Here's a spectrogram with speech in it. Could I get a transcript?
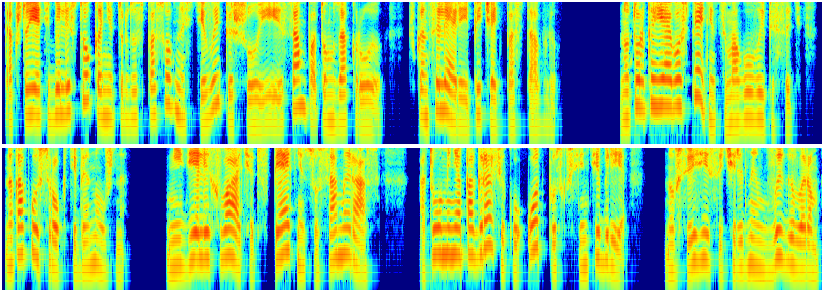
так что я тебе листок о нетрудоспособности выпишу и сам потом закрою. В канцелярии печать поставлю. Но только я его с пятницы могу выписать. На какой срок тебе нужно? Недели хватит, в пятницу самый раз. А то у меня по графику отпуск в сентябре, но в связи с очередным выговором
